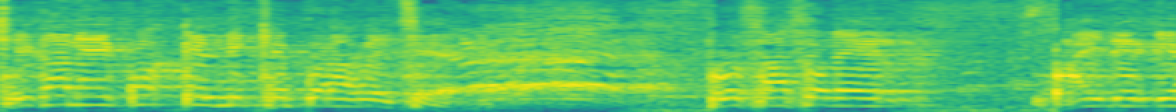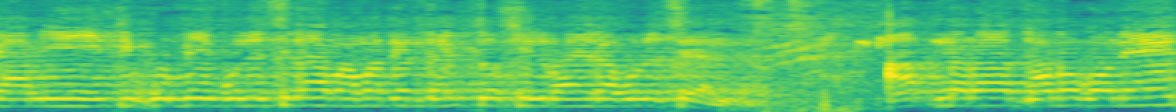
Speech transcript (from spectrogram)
সেখানে ককটেল নিক্ষেপ করা হয়েছে। প্রশাসনের ভাইদেরকে আমি ইতিপূর্বেই বলেছিলাম, আমাদের দায়িত্বশীল ভাইয়েরা বলেছেন, আপনারা জনগণের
